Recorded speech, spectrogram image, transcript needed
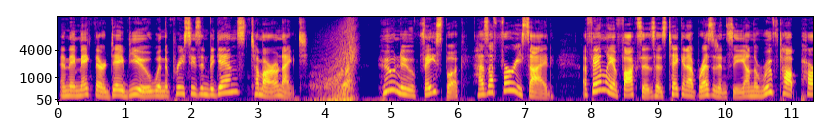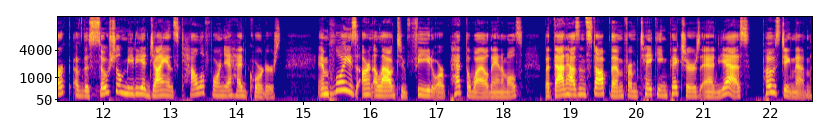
and they make their debut when the preseason begins tomorrow night. Who knew Facebook has a furry side? A family of foxes has taken up residency on the rooftop park of the social media giant's California headquarters. Employees aren't allowed to feed or pet the wild animals, but that hasn't stopped them from taking pictures and, yes, posting them.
